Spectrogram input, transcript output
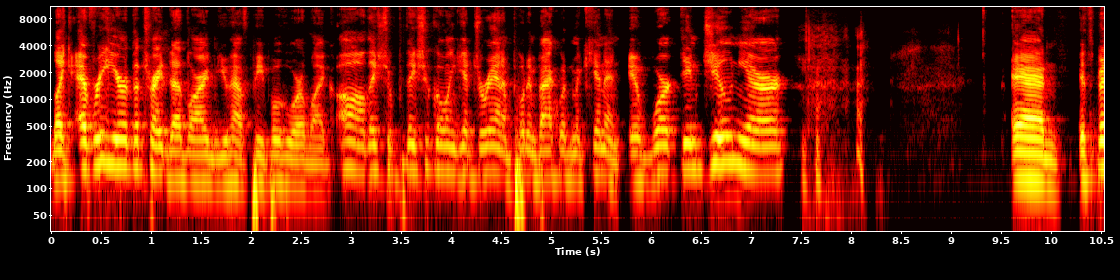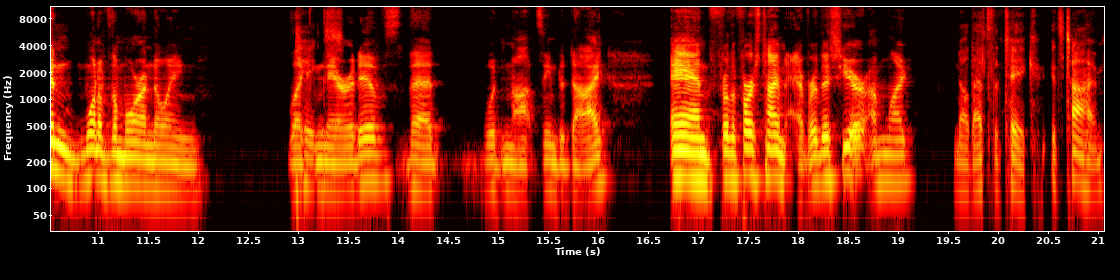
Like every year at the trade deadline, you have people who are like, oh, they should they should go and get Drouin and put him back with MacKinnon. It worked in junior, and it's been one of the more annoying like Takes. narratives that would not seem to die. And for the first time ever this year, I'm like, No, that's the take. It's time.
